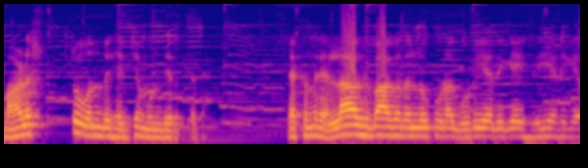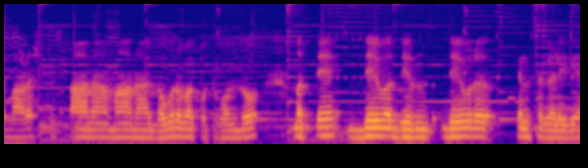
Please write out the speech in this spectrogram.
ಬಹಳಷ್ಟು ಒಂದು ಹೆಜ್ಜೆ ಮುಂದಿರ್ತದೆ ಯಾಕಂದರೆ ಎಲ್ಲ ವಿಭಾಗದಲ್ಲೂ ಕೂಡ ಗುರಿಯರಿಗೆ, ಹಿರಿಯರಿಗೆ ಭಾಳಷ್ಟು ಸ್ಥಾನ, ಮಾನ, ಗೌರವ ಕೊಟ್ಟುಕೊಂಡು ಮತ್ತು ದೇವ ದೇವರ ಕೆಲಸಗಳಿಗೆ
